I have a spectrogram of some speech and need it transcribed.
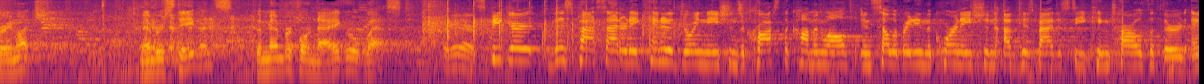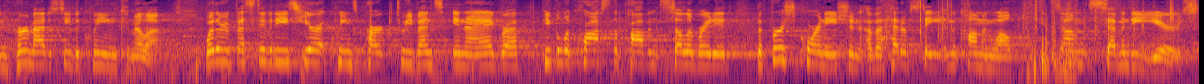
very much. Member statements. The member for Niagara West. Speaker, this past Saturday, Canada joined nations across the Commonwealth in celebrating the coronation of His Majesty King Charles III and Her Majesty the Queen Camilla. Whether in festivities here at Queen's Park to events in Niagara, people across the province celebrated the first coronation of a head of state in the Commonwealth in some 70 years.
